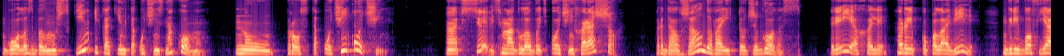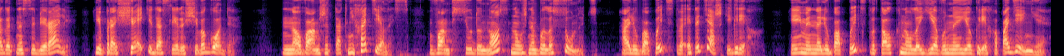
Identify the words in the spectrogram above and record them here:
Голос был мужским и каким-то очень знакомым. Ну, просто очень-очень. «А все ведь могло быть очень хорошо», продолжал говорить тот же голос. Приехали, рыбку половили, грибов ягод насобирали и прощайте до следующего года. Но вам же так не хотелось. Вам всюду нос нужно было сунуть. А любопытство – это тяжкий грех. Именно любопытство толкнуло Еву на ее грехопадение.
